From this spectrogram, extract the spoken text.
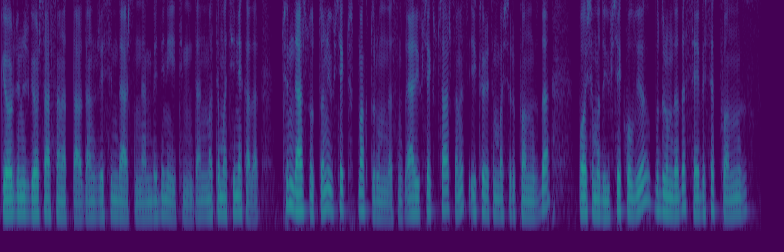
gördüğünüz görsel sanatlardan, resim dersinden, beden eğitiminden, matematiğine kadar tüm ders notlarını yüksek tutmak durumundasınız. Eğer yüksek tutarsanız ilk öğretim başarı puanınız da bu aşamada yüksek oluyor. Bu durumda da SBS puanınız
